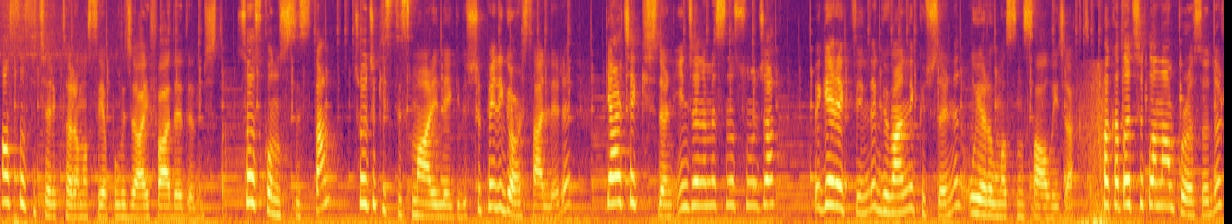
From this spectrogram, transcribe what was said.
hassas içerik taraması yapılacağı ifade edilmişti. Söz konusu sistem, çocuk istismarı ile ilgili şüpheli görselleri gerçek kişilerin incelemesine sunacak ve gerektiğinde güvenlik güçlerinin uyarılmasını sağlayacaktı. Fakat açıklanan prosedür,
